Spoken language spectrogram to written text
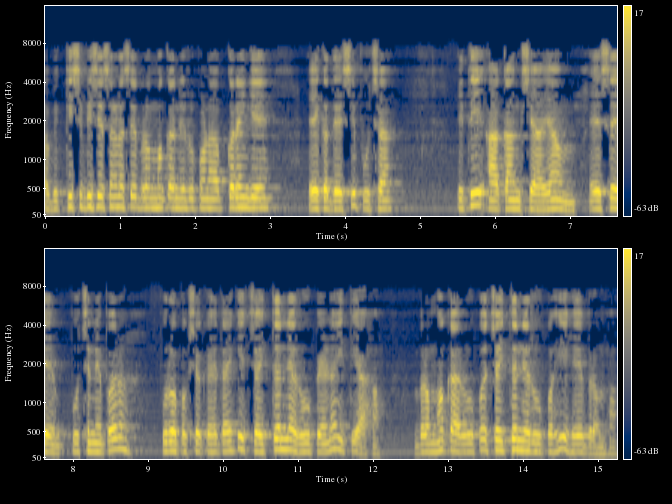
अभी किस विशेषण से ब्रह्म का निरूपण आप करेंगे? एक देशी पूछा। इति आकांक्षायाम। ऐसे पूछने पर पूर्व पक्ष कहता है कि चैतन्य रूपेण इतिहा ब्रह्म का रूप चैतन्य रूप ही है ब्रह्म।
